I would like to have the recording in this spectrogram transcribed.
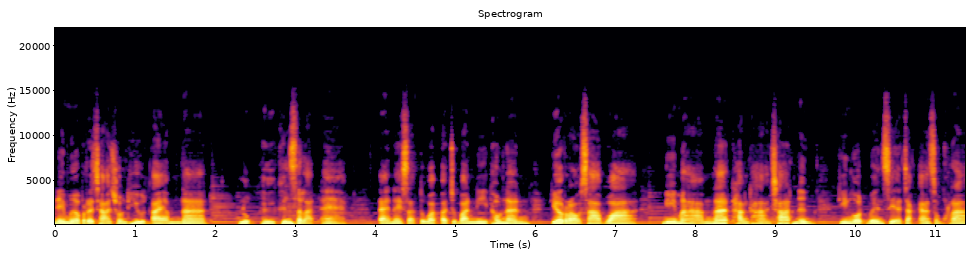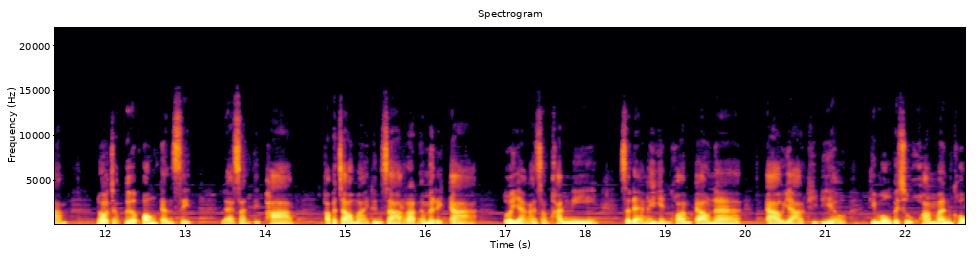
ในเมื่อประชาชนที่อยู่ใต้อำนาจ ลุกฮือขึ้นสลัดแอก แต่ในศตวรรษปัจจุบันนี้เท่านั้นที่เราทราบว่า มีมหาอำนาจทางทหารชาติหนึ่ง ที่งดเว้นเสียจากการสงคราม นอกจากเพื่อป้องกันสิทธิ์และสันติภาพ ข้าพเจ้าหมายถึงสหรัฐอเมริกา ตัวอย่างอันสำคัญนี้ แสดงให้เห็นความก้าวหน้า ก้าวยาวทีเดียว ที่มุ่งไปสู่ความมั่นคง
